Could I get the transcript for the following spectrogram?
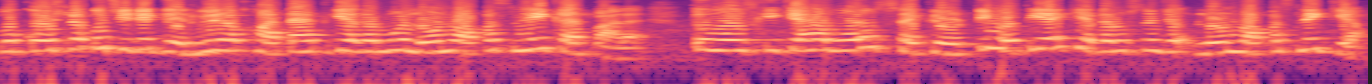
वो कुछ ना कुछ चीज़ें गिरवी रखवाता है कि अगर वो लोन वापस नहीं कर पा रहा है तो वो उसकी क्या है, वो सिक्योरिटी होती है कि अगर उसने लोन वापस नहीं किया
